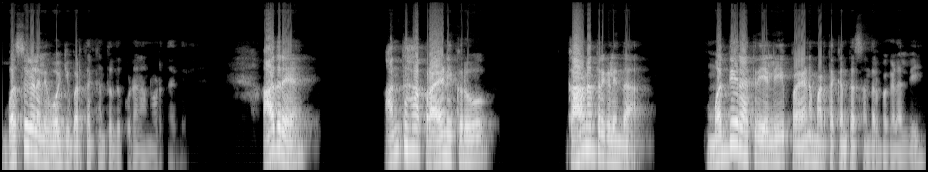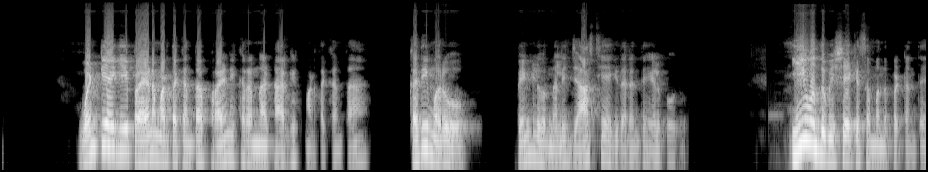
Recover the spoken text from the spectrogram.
ಬಸ್ಸುಗಳಲ್ಲಿ ಹೋಗಿ ಬರ್ತಕ್ಕಂಥದ್ದು ಕೂಡ ನಾವು ನೋಡ್ತಾ ಇದ್ದೀವಿ. ಆದರೆ ಅಂತಹ ಪ್ರಯಾಣಿಕರು ಕಾರಣಾಂತರಗಳಿಂದ ಮಧ್ಯರಾತ್ರಿಯಲ್ಲಿ ಪ್ರಯಾಣ ಮಾಡ್ತಕ್ಕಂಥ ಸಂದರ್ಭಗಳಲ್ಲಿ ಒಂಟಿಯಾಗಿ ಪ್ರಯಾಣ ಮಾಡ್ತಕ್ಕಂಥ ಪ್ರಯಾಣಿಕರನ್ನ ಟಾರ್ಗೆಟ್ ಮಾಡ್ತಕ್ಕಂಥ ಕದಿಮರು ಬೆಂಗಳೂರಿನಲ್ಲಿ ಜಾಸ್ತಿ ಆಗಿದ್ದಾರೆ ಅಂತ ಹೇಳ್ಬೋದು. ಈ ಒಂದು ವಿಷಯಕ್ಕೆ ಸಂಬಂಧಪಟ್ಟಂತೆ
